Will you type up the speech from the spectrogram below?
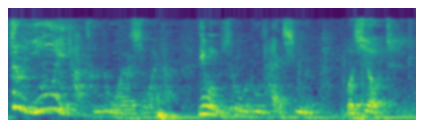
正因为他沉重，我要喜欢他，因为我们生活中太轻了，我需要沉重。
